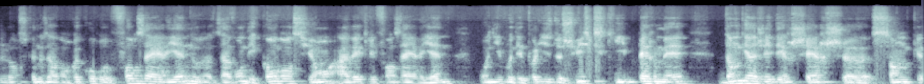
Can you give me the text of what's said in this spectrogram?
Lorsque nous avons recours aux forces aériennes, nous avons des conventions avec les forces aériennes au niveau des polices de Suisse qui permet d'engager des recherches euh, sans que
